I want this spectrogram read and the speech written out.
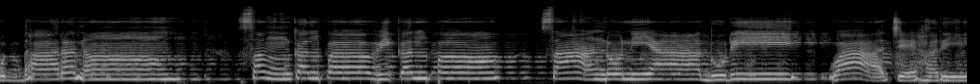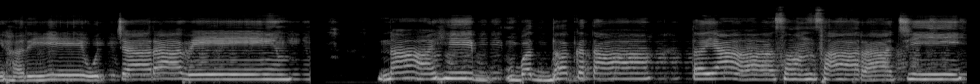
उद्धारण. संकल्प विकल्प सांडोनिया दुरी वाचे हरी हरी उच्चारावे. नाही बद्धकता तया संसाराची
